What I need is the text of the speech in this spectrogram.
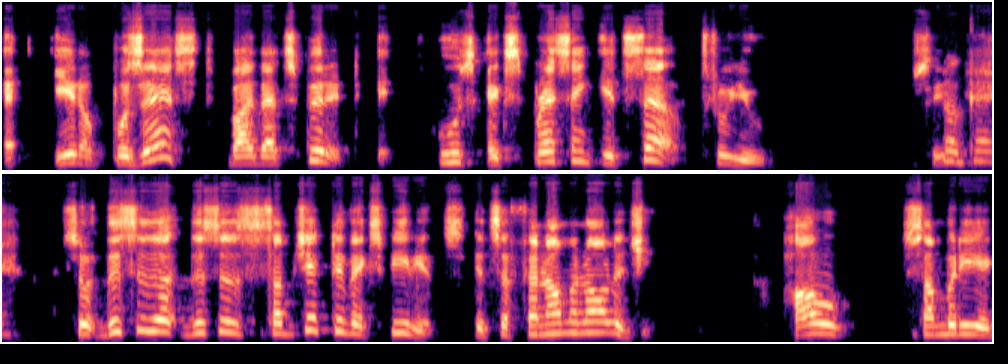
eh, you know possessed by that spirit who's expressing itself through you. See? Okay. So this is a this is subjective experience. It's a phenomenology. How somebody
